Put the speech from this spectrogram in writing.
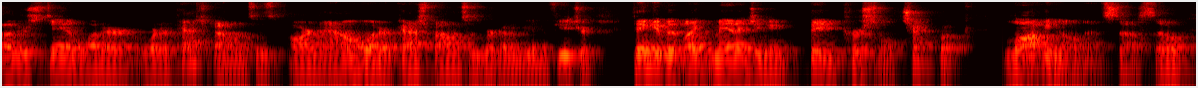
understand what our what our cash balances are now and what our cash balances were going to be in the future. Think of it like managing a big personal checkbook, logging all that stuff. So,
